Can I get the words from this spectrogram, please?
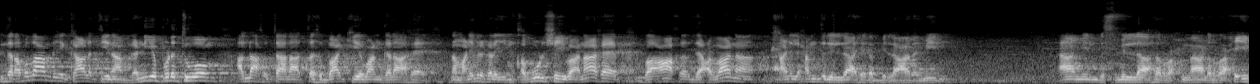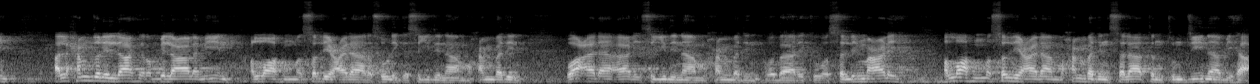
இந்த ரமதானுடைய காலத்தை நாம் கண்ணியப்படுத்துவோம். அல்லாஹு தாலா அத்தகு பாக்கியவான்களாக நம் அனைவர்களையும் கபூல் செய்வானாக. وآخر دعوانا عن الحمد لله رب العالمين. آمين. بسم الله الرحمن الرحيم. الحمد لله رب العالمين. اللهم صل على رسولك سيدنا محمد وعلى آل سيدنا محمد وبارك وسلم عليه. اللهم صل على محمد صلاة تنجينا بها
